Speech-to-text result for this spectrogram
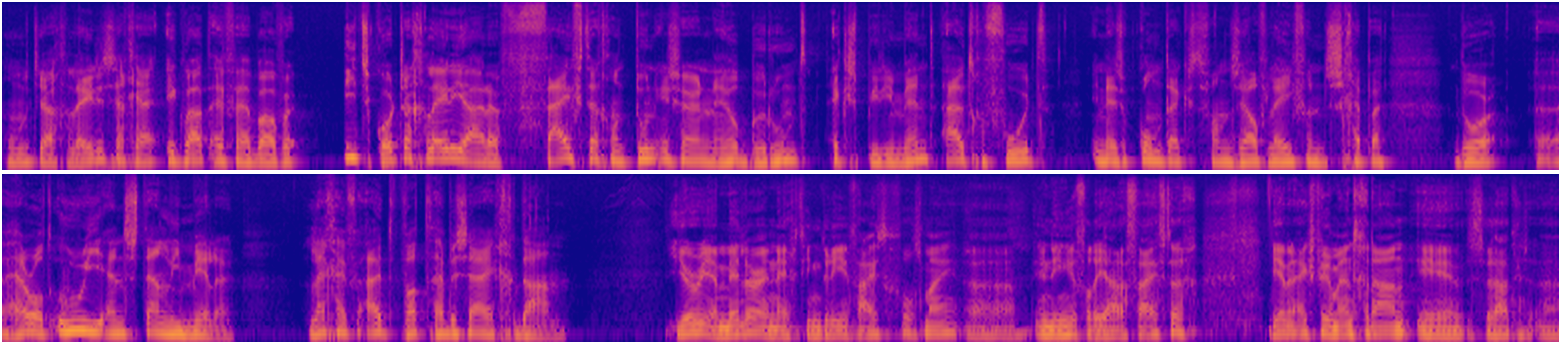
100 jaar geleden zeg jij. Ik wou het even hebben over iets korter geleden, jaren 50. Want toen is er een heel beroemd experiment uitgevoerd in deze context van zelfleven scheppen door Harold Urey en Stanley Miller. Leg even uit, wat hebben zij gedaan? Urey en Miller in 1953 volgens mij, uh, in ieder geval de jaren 50. Die hebben een experiment gedaan, in, ze zaten uh,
